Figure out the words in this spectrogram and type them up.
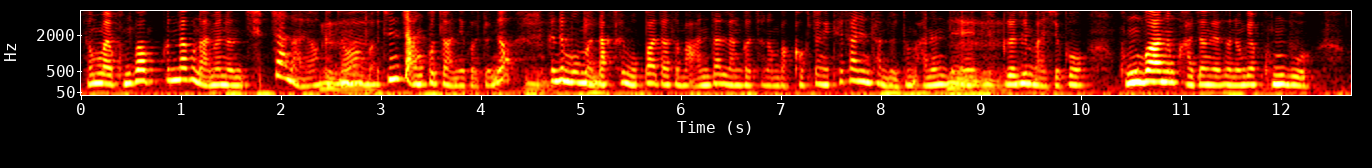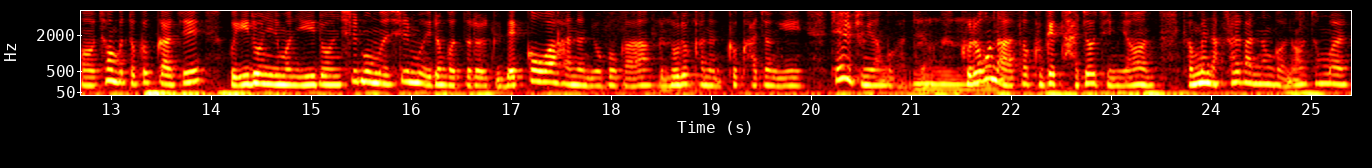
정말 공부하고 끝나고 나면은 쉽잖아요. 그죠? 음. 진짜 아무것도 아니거든요. 근데 뭐막 낙찰 못 받아서 막 안달난 것처럼 막 걱정이 태산인 사람들도 많은데 음, 음. 그러지 마시고 공부하는 과정에서는 그냥 공부 어, 처음부터 끝까지 뭐 이론이면 이론, 실무면 실무 이런 것들을 그 내거화하는 요거가 그 노력하는 그 과정이 제일 중요한 것 같아요. 음. 그러고 나서 그게 다져지면 경매 낙찰 받는 거는 정말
